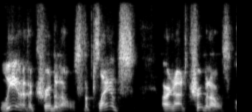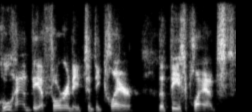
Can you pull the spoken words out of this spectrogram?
We are the criminals. The plants are not criminals. Who had the authority to declare that these plants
